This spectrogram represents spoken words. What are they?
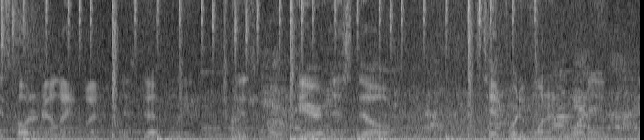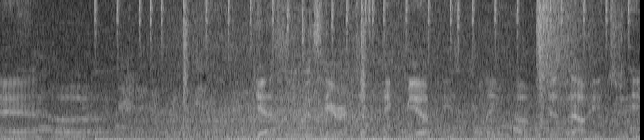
It's cold in LA, but it's definitely it's cold here. It's still it's 10:41 in the morning, and uh, guess who is here to pick me up? He's pulling up just now. He he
